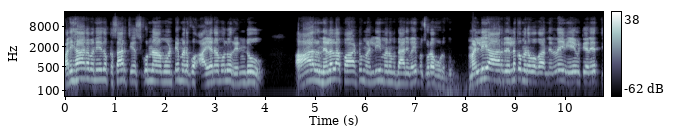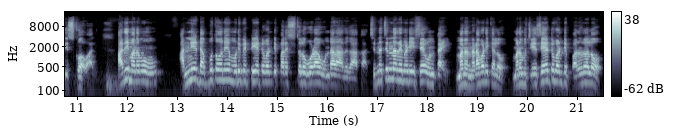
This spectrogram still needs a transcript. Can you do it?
పరిహారం అనేది ఒకసారి చేసుకున్నాము అంటే మనకు అయనములు రెండు. ఆరు నెలల పాటు మళ్ళీ మనం దాని వైపు చూడకూడదు. మళ్ళీ ఆరు నెలలకు మనం ఒక నిర్ణయం ఏమిటి అనేది తీసుకోవాలి. అది మనము అన్ని డబ్బుతోనే ముడిపెట్టేటువంటి పరిస్థితులు కూడా ఉండరాదు గాక. చిన్న చిన్న రెమెడీసే ఉంటాయి. మన నడవడికలో మనము చేసేటువంటి పనులలో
